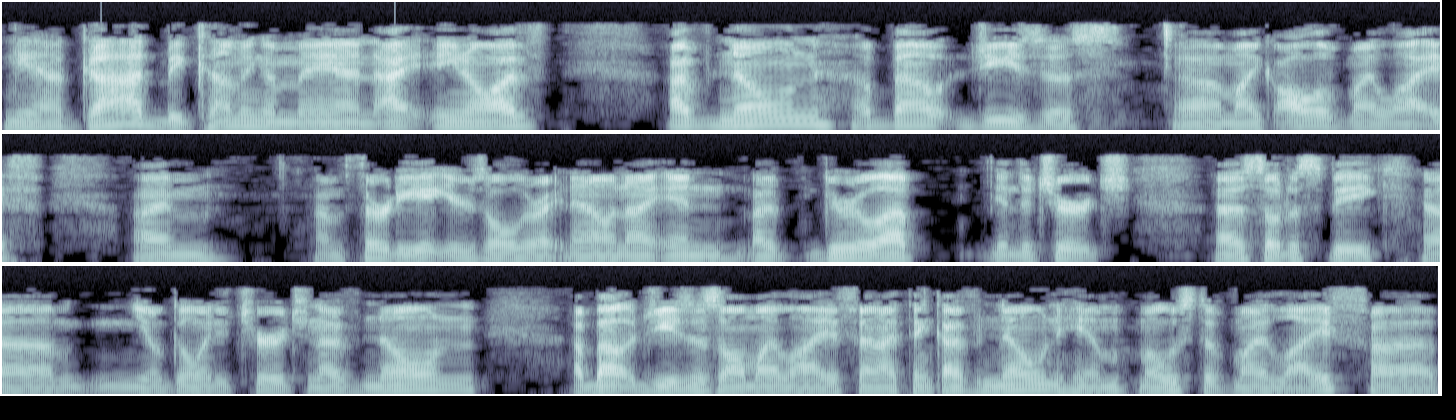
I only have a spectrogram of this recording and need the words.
Yeah, God becoming a man. I, you know, I've, I've known about Jesus, uh, Mike, all of my life. I'm, I'm 38 years old right now, and I and I grew up in the church, uh, so to speak. Um, you know, going to church, and I've known about Jesus all my life, and I think I've known him most of my life. Uh,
